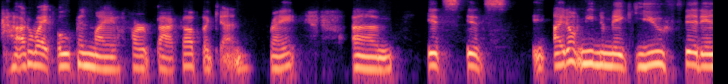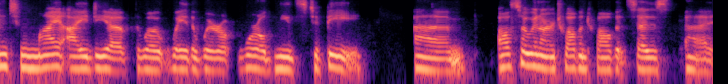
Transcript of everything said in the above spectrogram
How do I open my heart back up again? Right? Um, it's it's I don't need to make you fit into my idea of the way the world needs to be. Um, also, in our 12 and 12, it says, uh,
